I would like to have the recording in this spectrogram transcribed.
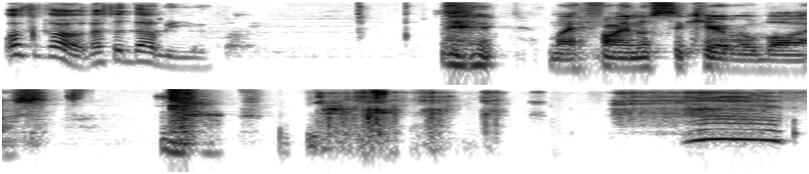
let's go. That's a W. My final Sekiro boss.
